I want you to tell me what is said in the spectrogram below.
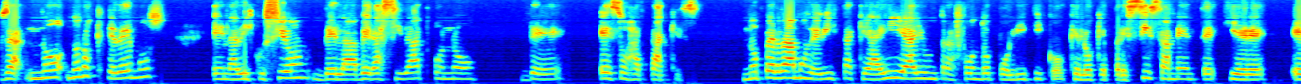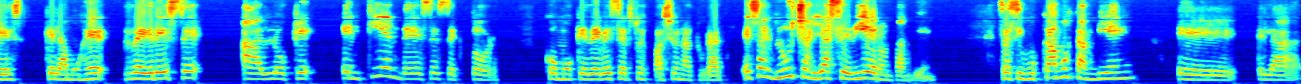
O sea, no, no nos quedemos en la discusión de la veracidad o no de esos ataques. No perdamos de vista que ahí hay un trasfondo político que lo que precisamente quiere es que la mujer regrese a lo que entiende ese sector como que debe ser su espacio natural. Esas luchas ya se dieron también. O sea, si buscamos también eh, la,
